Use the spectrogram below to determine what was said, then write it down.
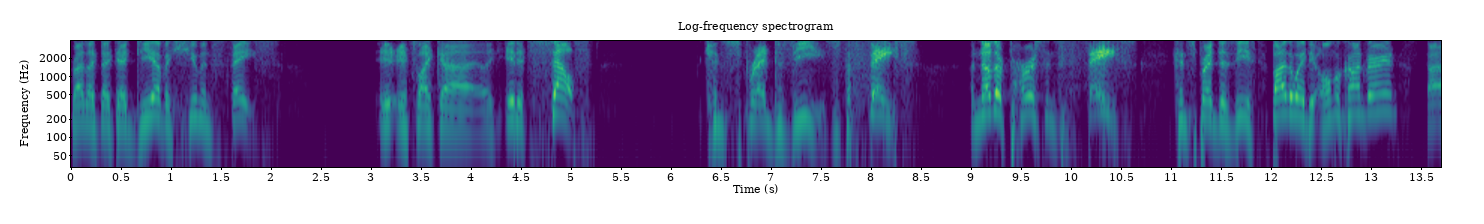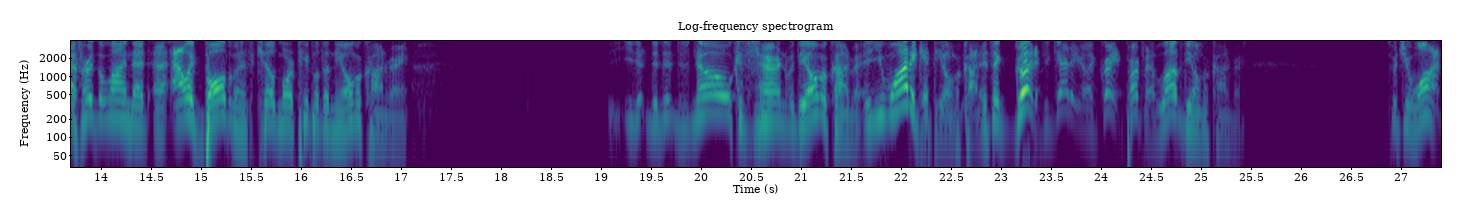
Right? Like, like the idea of a human face, it, it's like uh, like it itself can spread disease. Just the face, another person's face can spread disease. By the way, the Omicron variant, I've heard the line that uh, Alec Baldwin has killed more people than the Omicron variant. You, there's no concern with the Omicron variant. You want to get the Omicron. It's like good. If you get it, you're like, great, perfect. I love the Omicron variant. It's what you want.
